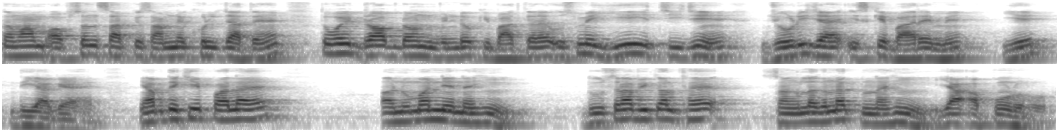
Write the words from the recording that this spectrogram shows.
तमाम ऑप्शंस आपके सामने खुल जाते हैं। तो वही ड्रॉप डाउन विंडो की बात कर रहा है उसमें ये चीज़ें जोड़ी जाए, इसके बारे में ये दिया गया है। यहाँ पर देखिए, पहला है अनुमन्य नहीं, दूसरा विकल्प है संलग्नक नहीं या अपूर्ण हो।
